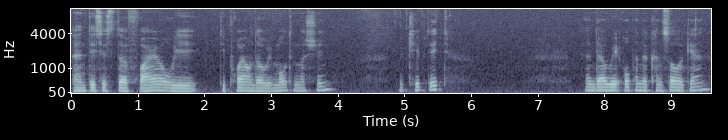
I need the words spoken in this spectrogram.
And this is the file we deploy on the remote machine. We keep it. And then we open the console again.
